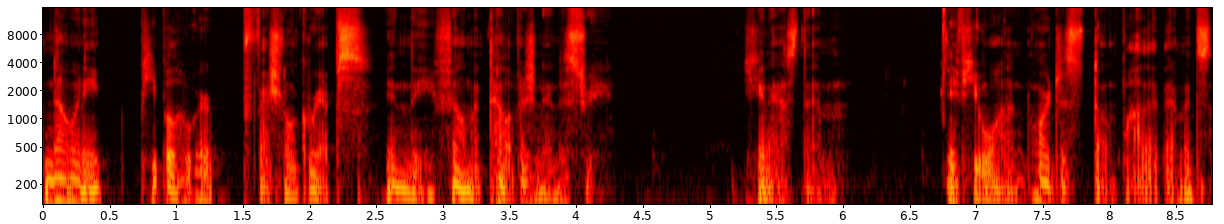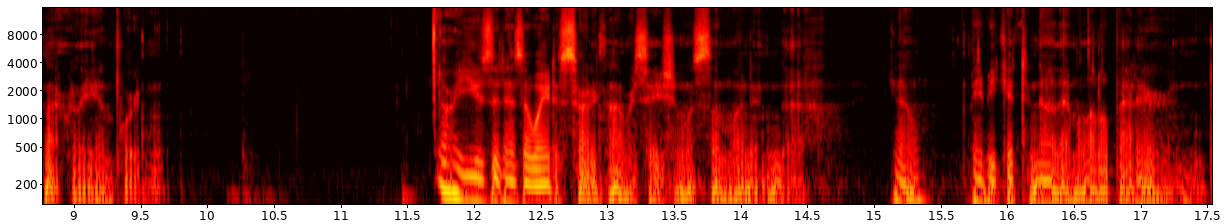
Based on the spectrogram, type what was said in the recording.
know any people who are professional grips in the film and television industry, you can ask them if you want, or just don't bother them. It's not really important. Or use it as a way to start a conversation with someone and, uh, you know, maybe get to know them a little better and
